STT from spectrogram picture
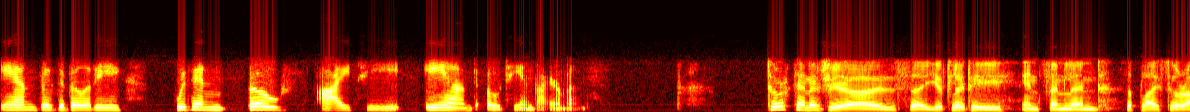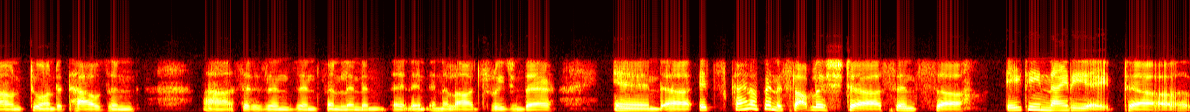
and visibility within both IT and OT environments? Turku Energia is a utility in Finland, supplies to around 200,000 uh, citizens in Finland and in, in, a large region there. And uh, it's kind of been established uh, since 1898 uh, uh,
